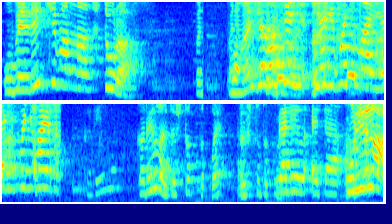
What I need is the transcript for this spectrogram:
увеличивана сто раз. Пон- Понимаешь? Я вообще не, я не понимаю, я не понимаю. Горилла? Горилла это что такое? Это что такое? Горилла это... Горилла!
